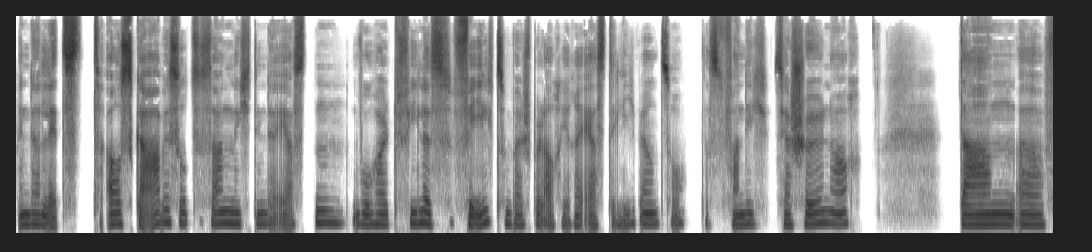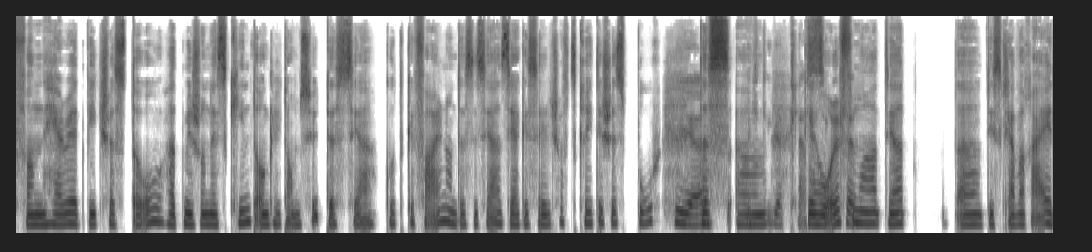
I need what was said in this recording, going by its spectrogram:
In der Letztausgabe sozusagen, nicht in der ersten, wo halt vieles fehlt, zum Beispiel auch ihre erste Liebe und so. Das fand ich sehr schön auch. Dann äh, von Harriet Beecher Stowe hat mir schon als Kind Onkel Tom Südtes sehr gut gefallen und das ist ja ein sehr gesellschaftskritisches Buch, ja, das äh, geholfen hat, ja, äh, die Sklaverei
